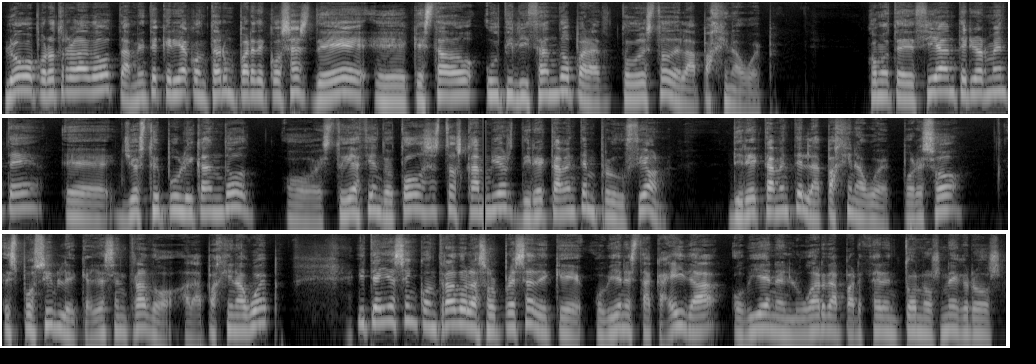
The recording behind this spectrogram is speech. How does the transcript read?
Luego, por otro lado, también te quería contar un par de cosas de, eh, que he estado utilizando para todo esto de la página web. Como te decía anteriormente, eh, yo estoy publicando o estoy haciendo todos estos cambios directamente en producción, directamente en la página web. Por eso es posible que hayas entrado a la página web y te hayas encontrado la sorpresa de que o bien está caída, o bien en lugar de aparecer en tonos negros,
